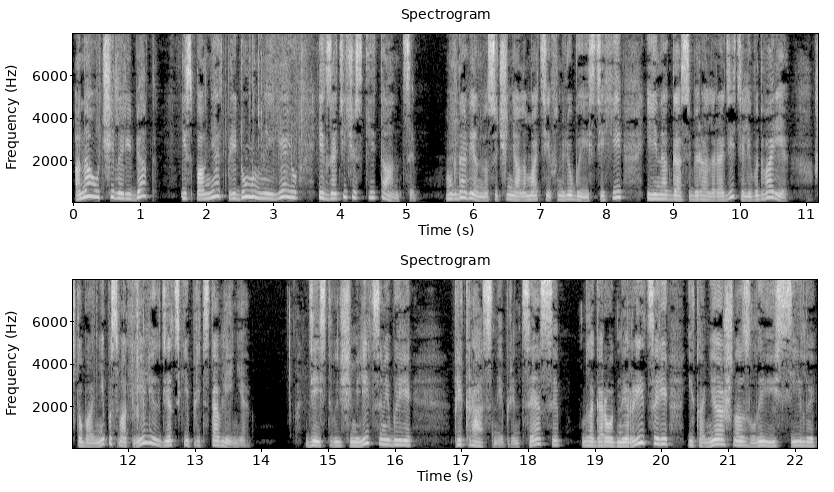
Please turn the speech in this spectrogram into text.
Она учила ребят исполнять придуманные ею экзотические танцы – мгновенно сочиняла мотив на любые стихи и иногда собирала родителей во дворе, чтобы они посмотрели их детские представления. Действующими лицами были прекрасные принцессы, благородные рыцари и, конечно, злые силы,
